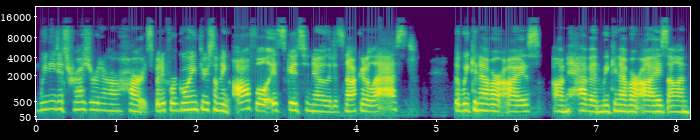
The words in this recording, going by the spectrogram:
we need to treasure it in our hearts. But if we're going through something awful, it's good to know that it's not going to last, that we can have our eyes on heaven. We can have our eyes on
